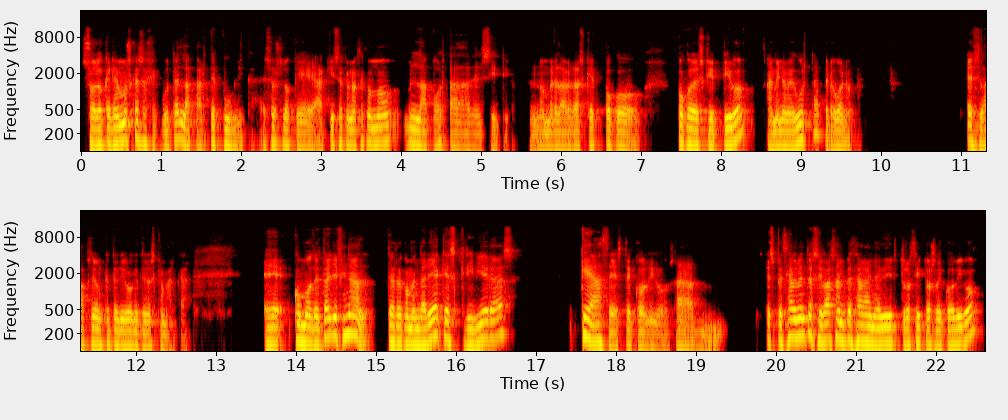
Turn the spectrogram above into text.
Solo queremos que se ejecute en la parte pública. Eso es lo que aquí se conoce como la portada del sitio. El nombre la verdad es que es poco, poco descriptivo. A mí no me gusta, pero bueno, es la opción que te digo que tienes que marcar. Eh, como detalle final, te recomendaría que escribieras qué hace este código. O sea, especialmente si vas a empezar a añadir trocitos de código,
